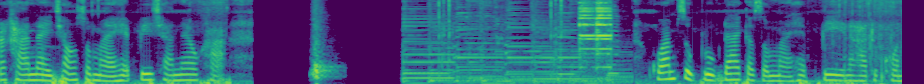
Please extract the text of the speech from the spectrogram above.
นะคะในช่องสมัยแฮปปี้ชาแนลค่ะ ความสุขปลูกได้กับสมัยแฮปปี้นะคะ ทุกคน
